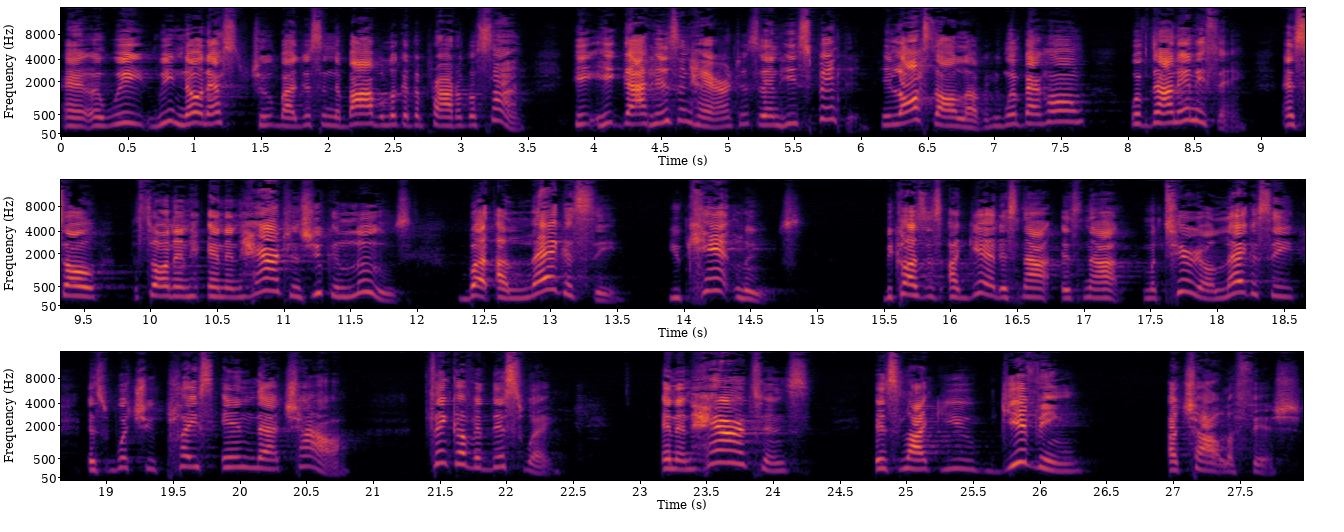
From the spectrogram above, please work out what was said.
And we, we know that's true by just in the Bible, look at the prodigal son. he, he got his inheritance and he spent it. He lost all of it. He went back home without anything. And so, so an, an inheritance you can lose, but a legacy you can't lose because it's, again it's not it's not material. Legacy is what you place in that child. Think of it this way. An inheritance is like you giving a child a fish.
